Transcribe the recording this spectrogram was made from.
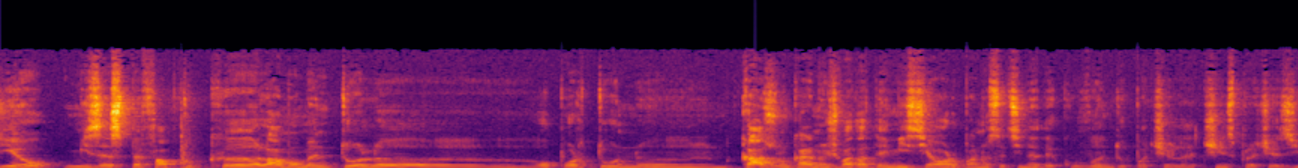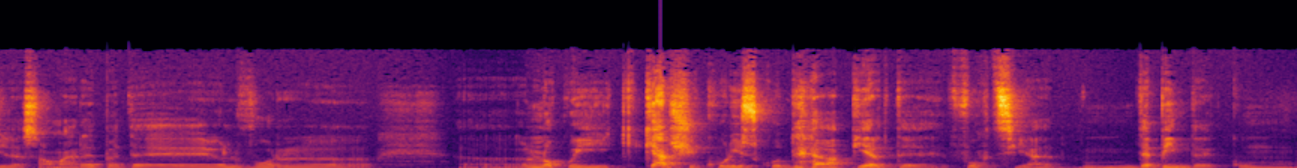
Eu mizez pe faptul că la momentul uh, oportun, în cazul în care nu își va da demisia, Orban nu se ține de cuvânt după cele 15 zile sau mai repede, îl vor uh, înlocui, chiar și cu riscul de a pierde funcția. Depinde cum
